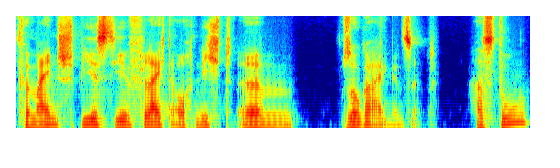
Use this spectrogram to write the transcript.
für meinen Spielstil vielleicht auch nicht ähm, so geeignet sind. Hast du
